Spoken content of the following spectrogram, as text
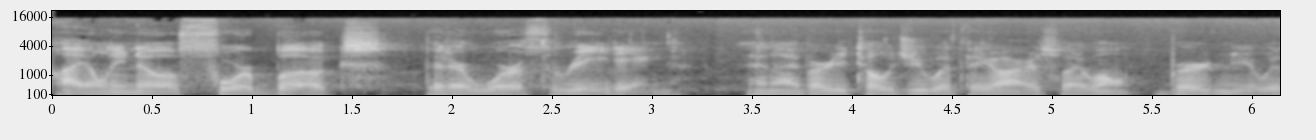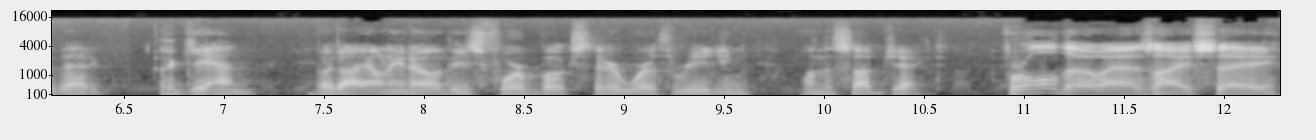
I only know of four books that are worth reading, and I've already told you what they are, so I won't burden you with that again. But I only know these four books that are worth reading on the subject. For although, as I say,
